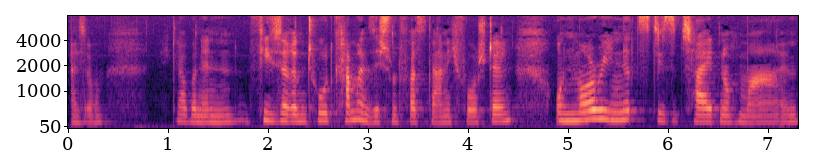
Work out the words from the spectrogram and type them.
Also glaube, einen fieseren Tod kann man sich schon fast gar nicht vorstellen. Und Maury nutzt diese Zeit nochmal,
